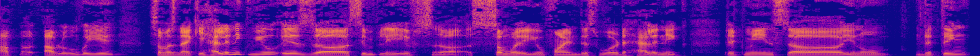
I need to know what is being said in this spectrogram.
आप आप लोगों को ये समझना है कि हेलेनिक व्यू इज सिंपली इफ समवेयर यू फाइंड दिस वर्ड हेलेनिक it means uh, you know the thing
